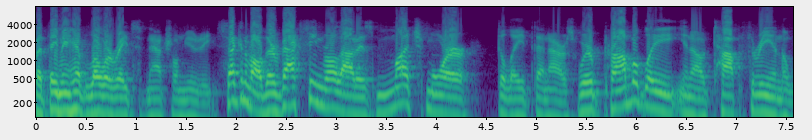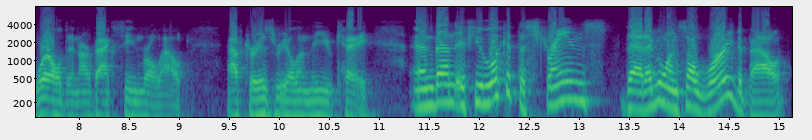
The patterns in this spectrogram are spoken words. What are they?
but they may have lower rates of natural immunity. Second of all, their vaccine rollout is much more delayed than ours. We're probably, you know, top three in the world in our vaccine rollout after Israel and the UK. And then if you look at the strains that everyone's so worried about,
